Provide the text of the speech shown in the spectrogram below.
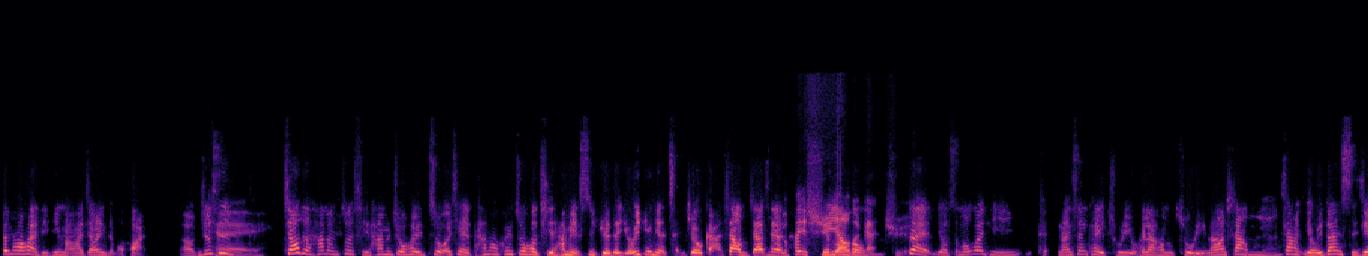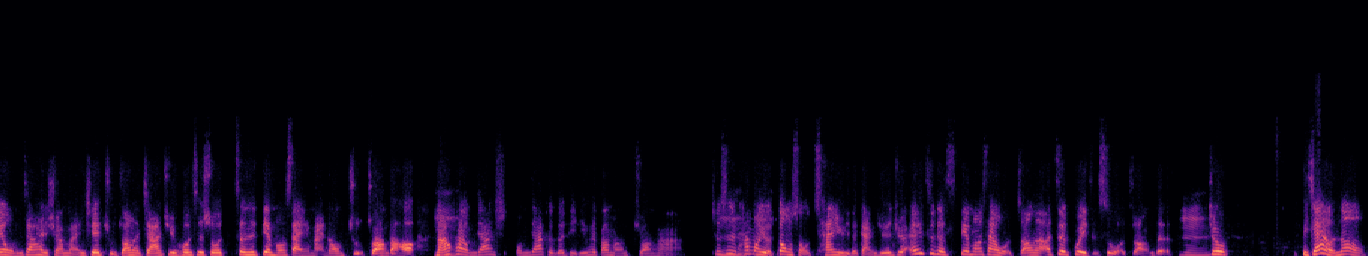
灯泡坏，弟弟妈妈教你怎么换。你就是。教着他们做，其实他们就会做，而且他们会做后，其实他们也是觉得有一点点成就感。像我们家现在有被需要的感觉，对，有什么问题男生可以处理，我会让他们处理。然后像、嗯、像有一段时间，我们家很喜欢买一些组装的家具，或是说甚至电风扇也买那种组装的哈。然后后来我们家、嗯、我们家哥哥弟弟会帮忙装啊，就是他们有动手参与的感觉，觉得哎，这个电风扇我装了啊，这个柜子是我装的，嗯，就比较有那种。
